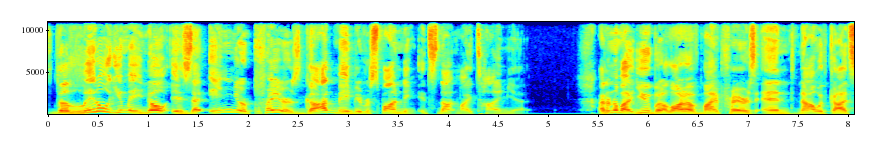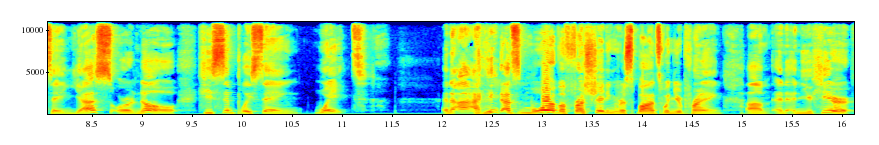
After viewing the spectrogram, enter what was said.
the little you may know is that in your prayers, God may be responding, It's not my time yet. I don't know about you, but a lot of my prayers end not with God saying yes or no. He's simply saying, Wait. And I think that's more of a frustrating response when you're praying. Um, and, and you hear,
